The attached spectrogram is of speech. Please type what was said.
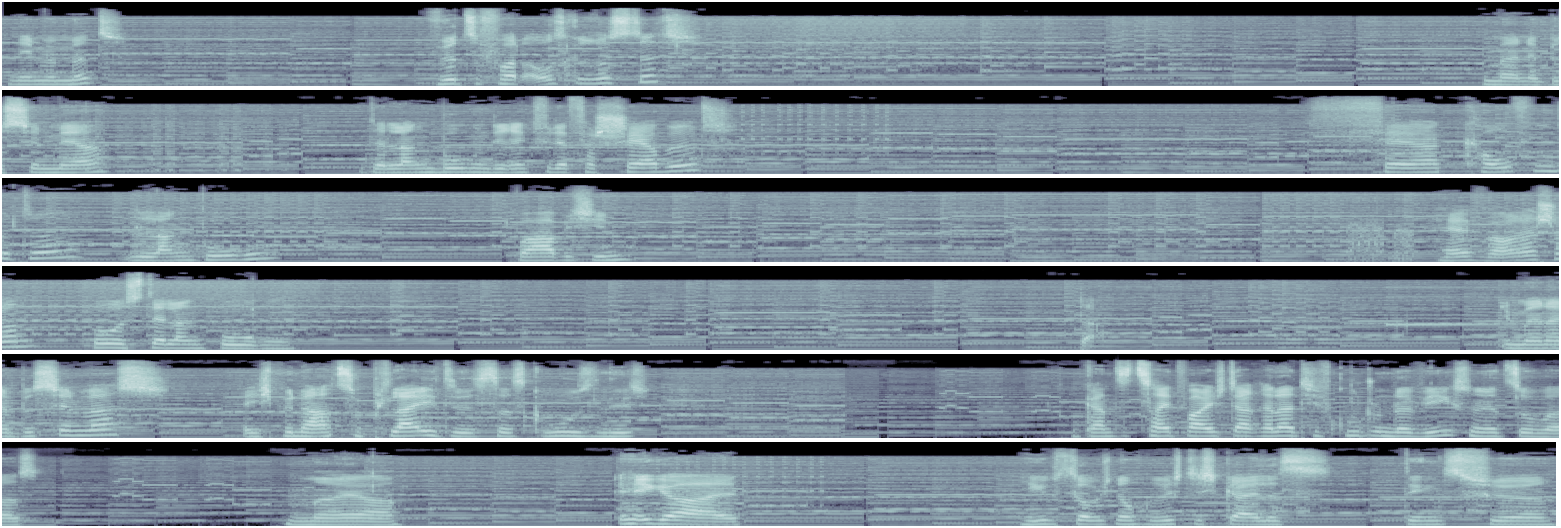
Nehmen wir mit. Wird sofort ausgerüstet. Immerhin ein bisschen mehr. Der Langbogen direkt wieder verscherbelt. Verkaufen bitte. Langbogen. Wo habe ich ihn? Hä, war er schon? Wo ist der Langbogen? Da. Immerhin ein bisschen was. Ich bin nahezu pleite, ist das gruselig. Die ganze Zeit war ich da relativ gut unterwegs und jetzt sowas. Naja. Egal. Hier gibt es, glaube ich, noch ein richtig geiles Dings für...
